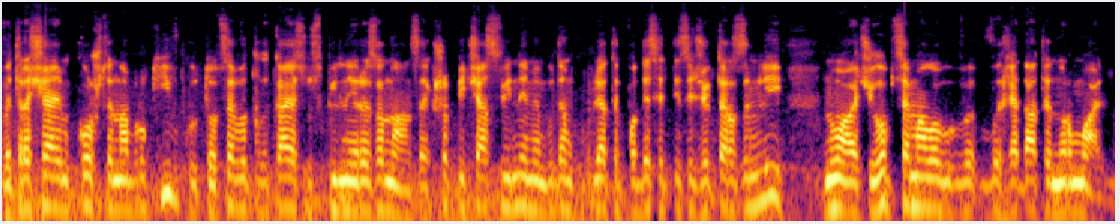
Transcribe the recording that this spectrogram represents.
витрачаємо кошти на бруківку, то це викликає суспільний резонанс. Якщо під час війни ми будемо купляти по 10 тисяч гектар землі, ну а чого б це мало ви- виглядати нормально?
